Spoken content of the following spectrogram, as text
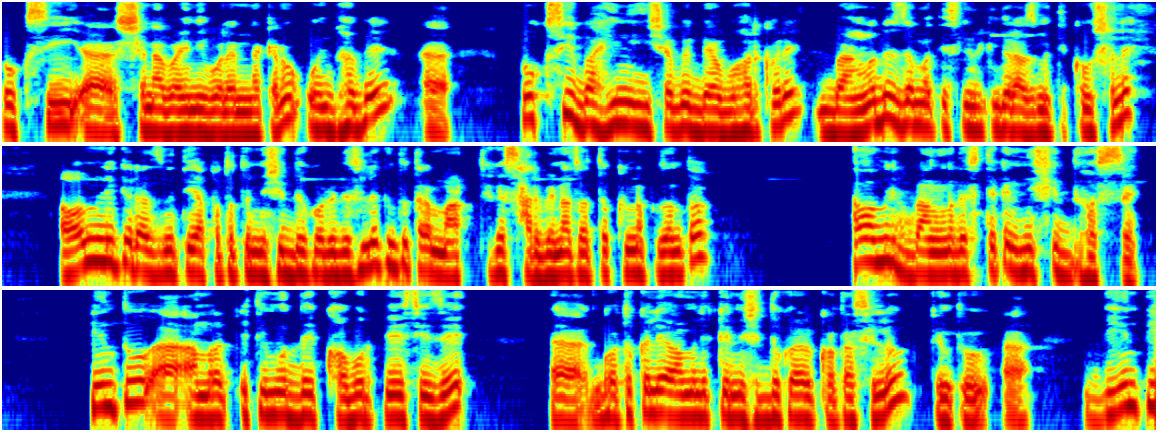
প্রক্সি সেনাবাহিনী বলেন না কেন ওইভাবে প্রক্সি বাহিনী হিসাবে ব্যবহার করে বাংলাদেশ জামাত ইসলামী কিন্তু রাজনৈতিক কৌশলে আওয়ামী লীগের রাজনীতি আপাতত নিষিদ্ধ করে দিয়েছিল কিন্তু তারা মাঠ থেকে ছাড়বে না যতক্ষণ না পর্যন্ত আওয়ামী লীগ বাংলাদেশ থেকে নিষিদ্ধ হচ্ছে। কিন্তু আহ, আমরা ইতিমধ্যে খবর পেয়েছি যে আহ, গতকালে আওয়ামী লীগকে নিষিদ্ধ করার কথা ছিল কিন্তু বিএনপি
